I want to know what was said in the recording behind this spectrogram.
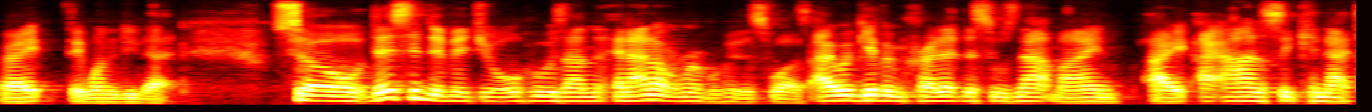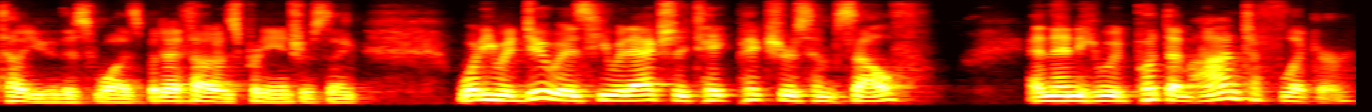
right? They want to do that. So this individual who was on, and I don't remember who this was. I would give him credit. This was not mine. I, I, honestly cannot tell you who this was, but I thought it was pretty interesting. What he would do is he would actually take pictures himself, and then he would put them onto Flickr,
